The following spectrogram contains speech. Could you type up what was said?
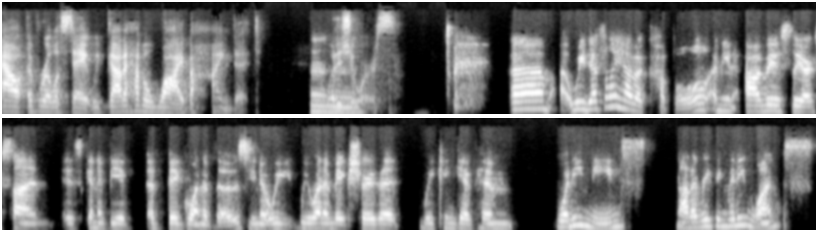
out of real estate, we've got to have a why behind it. What is Mhm. yours? Um, we definitely have a couple. I mean, obviously our son is going to be a, a big one of those. You know, we we want to make sure that we can give him what he needs, not everything that he wants.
